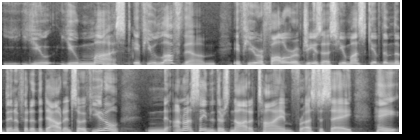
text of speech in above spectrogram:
you you must if you love them if you're a follower of jesus you must give them the benefit of the doubt and so if you don't i'm not saying that there's not a time for us to say hey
